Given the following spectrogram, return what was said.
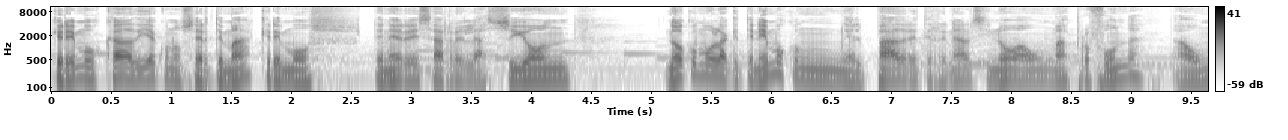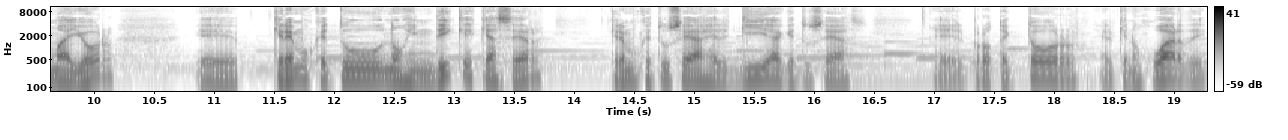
Queremos cada día conocerte más, queremos tener esa relación, no como la que tenemos con el Padre terrenal, sino aún más profunda, aún mayor eh, queremos que tú nos indiques qué hacer. Queremos que tú seas el guía, que tú seas el protector, el que nos guarde.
